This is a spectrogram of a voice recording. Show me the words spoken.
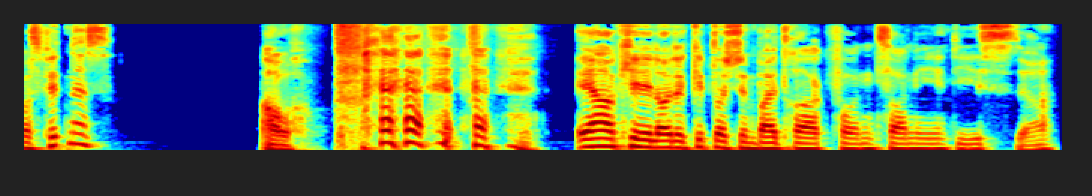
Was Fitness? Auch. ja, okay, Leute, gebt euch den Beitrag von Sunny. Die ist, ja,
